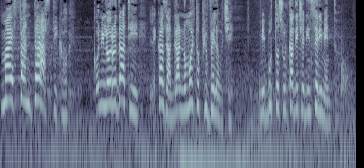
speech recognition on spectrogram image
Ma è fantastico! Con i loro dati le cose andranno molto più veloci. Mi butto sul codice di inserimento.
